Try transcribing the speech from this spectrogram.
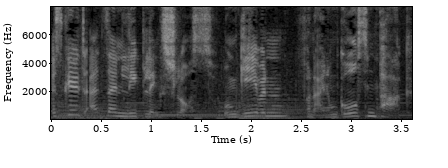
Es gilt als sein Lieblingsschloss, umgeben von einem großen Park.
